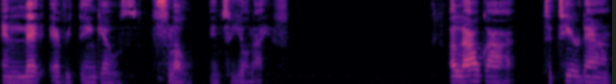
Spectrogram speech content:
and let everything else flow into your life. Allow God to tear down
